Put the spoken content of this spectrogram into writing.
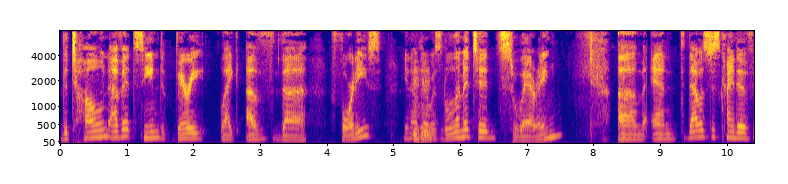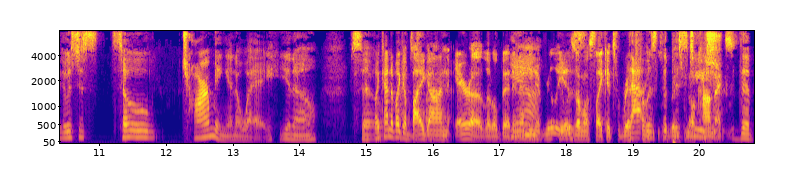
the tone of it seemed very like of the 40s. You know, Mm-hmm. there was limited swearing. Um and that was just kind of it was just so charming in a way, you know. So like kind of like a a bygone era a little bit. and I mean it really it is was- almost like it's ripped from the original pastiche, comics. The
